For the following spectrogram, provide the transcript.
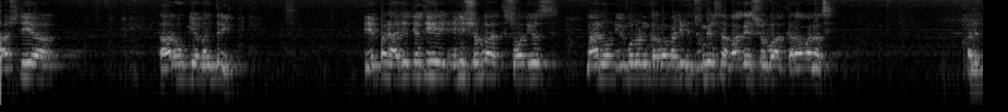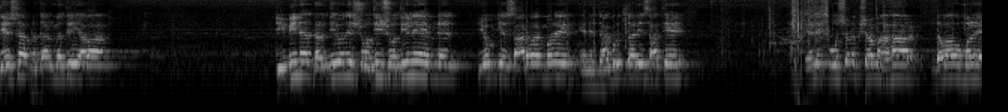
રાષ્ટ્રીય આરોગ્ય મંત્રી એ પણ આજે તેથી એની શરૂઆત સો દિવસ માનો નિર્મૂલન કરવા માટેની ઝુંબેશના ભાગે શરૂઆત કરાવવાના છે. અને દેશના પ્રધાનમંત્રી આવા ટીબીના દર્દીઓને શોધી શોધીને એમને યોગ્ય સારવાર મળે, એને જાગૃતતાની સાથે એને પોષણક્ષમ આહાર, દવાઓ મળે,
